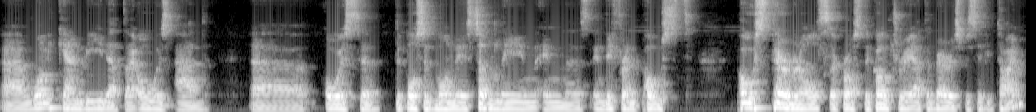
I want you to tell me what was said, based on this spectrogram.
Uh, one can be that I always add uh, always uh, deposit money suddenly in in, uh, in different post post terminals across the country at a very specific time,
